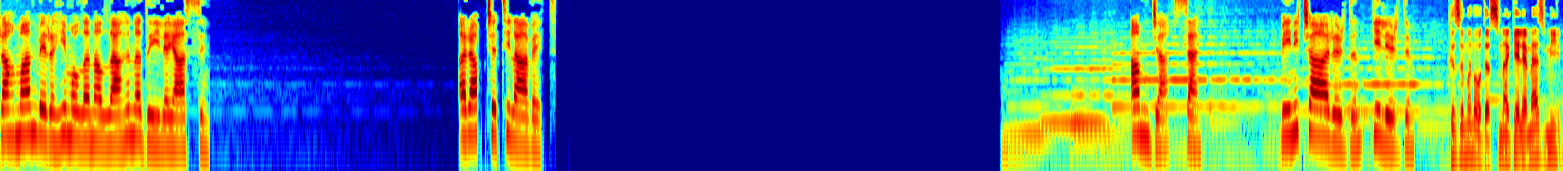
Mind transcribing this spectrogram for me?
Rahman ve Rahim olan Allah'ın adıyla Yasin. Arapça tilavet. Amca, sen. Beni çağırırdın, gelirdim. Kızımın odasına gelemez miyim?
